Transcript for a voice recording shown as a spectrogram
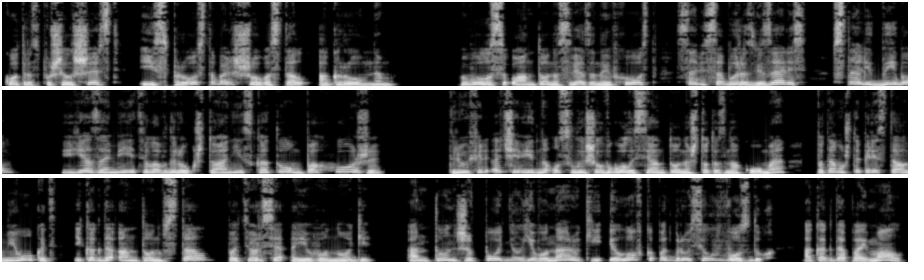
Кот распушил шерсть и из просто большого стал огромным. Волосы у Антона, связанные в хвост, сами собой развязались, встали дыбом, и я заметила вдруг, что они с котом похожи. Трюфель, очевидно, услышал в голосе Антона что-то знакомое, потому что перестал мяукать, и когда Антон встал, потерся о его ноги. Антон же поднял его на руки и ловко подбросил в воздух, а когда поймал,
